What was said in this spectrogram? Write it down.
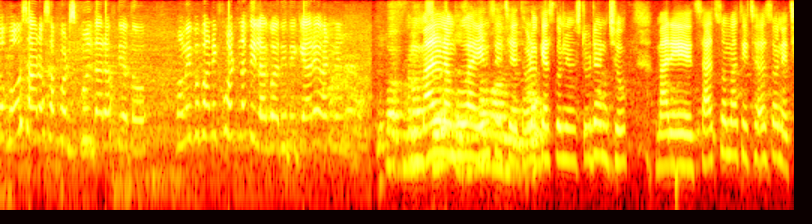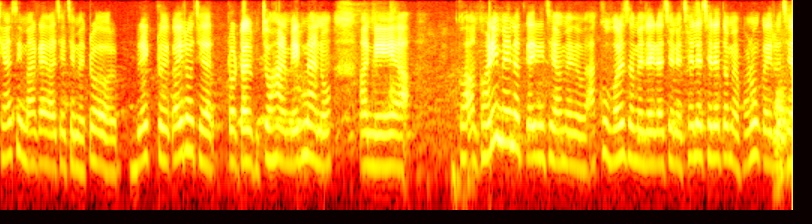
તો બહુ સારો સપોર્ટ સ્કૂલ તરફથી હતો. મમ્મી પપ્પાની ખોટ નથી લાગવા દીધી ક્યારે મારું નામ ભુવા હેન્સી છે, ધોળકિયા સ્કૂલની હું સ્ટુડન્ટ છું. મારે સાતસોમાંથી છસો ને છ્યાસી માર્ક આવ્યા છે, જે મેં ટો બ્રેક ટોય કર્યો છે ટોટલ ચૌહાણ મેઘનાનો. અને ઘણી મહેનત કરી છે, અમે આખું વર્ષ અમે લડ્યા છે, અને છેલ્લે છેલ્લે તો મેં ઘણું કર્યું છે.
